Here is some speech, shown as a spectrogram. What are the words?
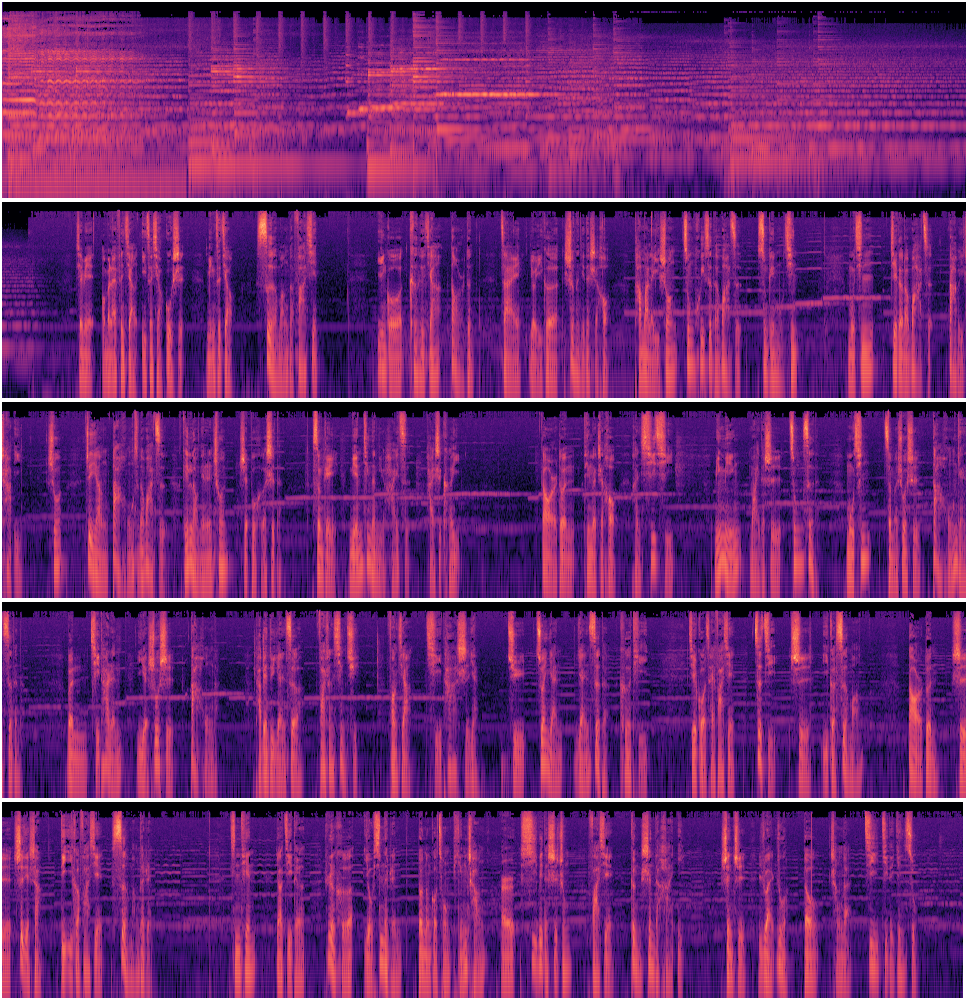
下面我们来分享一则小故事，名字叫《色盲的发现》。英国科学家道尔顿在有一个圣诞节的时候，他买了一双棕灰色的袜子送给母亲。母亲接到了袜子，大为诧异，说：“这样大红色的袜子给老年人穿是不合适的，送给年轻的女孩子还是可以。”道尔顿听了之后很稀奇，明明买的是棕色的，母亲怎么说是大红颜色的呢？问其他人也说是大红的，他便对颜色发生兴趣，放下其他实验，去钻研颜色的课题，结果才发现自己是一个色盲。道尔顿是世界上第一个发现色盲的人。今天要记得，任何有心的人都能够从平常而细微的事中发现更深的含义，甚至软弱都成了积极的因素。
